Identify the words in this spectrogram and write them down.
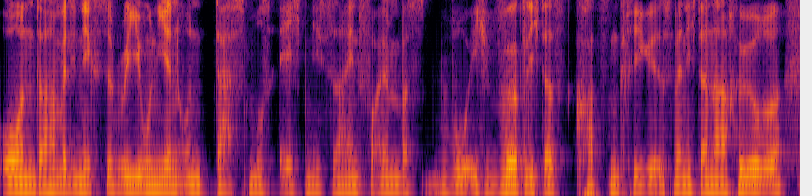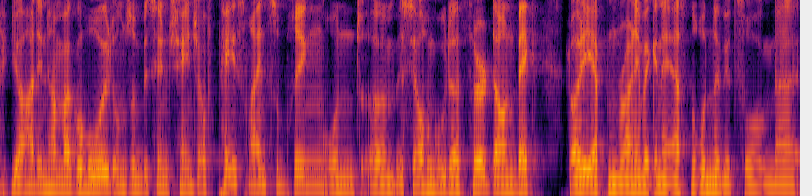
Und da haben wir die nächste Reunion und das muss echt nicht sein. Vor allem, was, wo ich wirklich das Kotzen kriege, ist, wenn ich danach höre, ja, den haben wir geholt, um so ein bisschen Change of Pace reinzubringen und ähm, ist ja auch ein guter Third Down Back. Leute, ihr habt einen Running Back in der ersten Runde gezogen. Da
